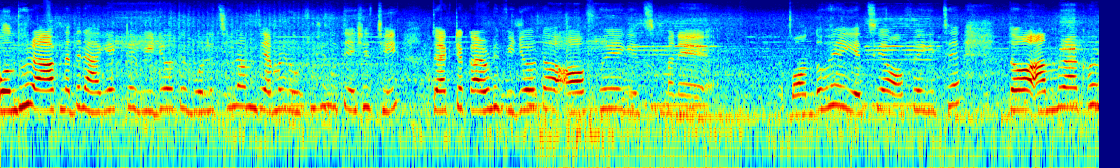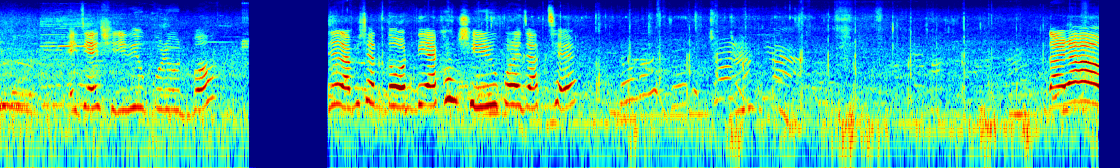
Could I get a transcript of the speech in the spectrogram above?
বন্ধুরা, আপনাদের আগে একটা ভিডিওতে বলেছিলাম যে আমরা রসু সেতুতে এসেছি, তো একটা কারণে ভিডিওটা অফ হয়ে গেছে মানে বন্ধ হয়ে গেছে অফ হয়ে গেছে। তো আমরা এখন এই যে সিঁড়ির উপরে উঠবো। যে দৌড় দিয়ে এখন সিঁড়ির উপরে যাচ্ছে। দাঁড়াও।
